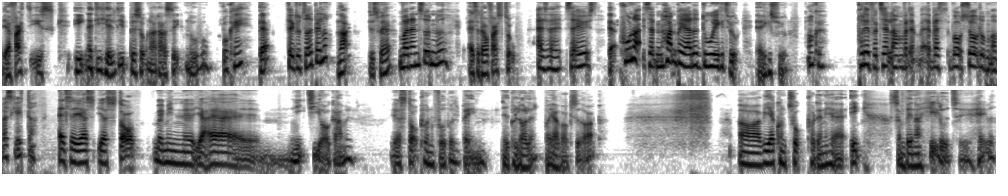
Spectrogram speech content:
jeg er faktisk en af de heldige personer, der har set en UFO. Okay. Ja. Fik du taget et billede? Nej, desværre. Hvordan så den ud? Altså, der var faktisk to. Altså, seriøst? Ja. 100, så den hånd på hjertet, du er ikke i tvivl? Jeg er ikke i tvivl. Okay. Prøv lige at fortælle om, hvordan, hvad, hvor så du dem, og hvad skete der? Altså, jeg, jeg står med min... øh, Jeg er øh, 9-10 år gammel. Jeg står på en fodboldbane nede på Lolland, hvor jeg er vokset op. Og vi er kun to på den her eng, som vender helt ud til havet.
